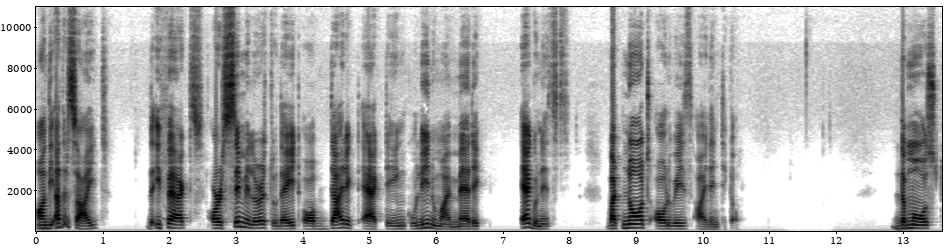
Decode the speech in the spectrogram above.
On the other side, the effects are similar to that of direct-acting cholinomimetic agonists, but not always identical. The most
